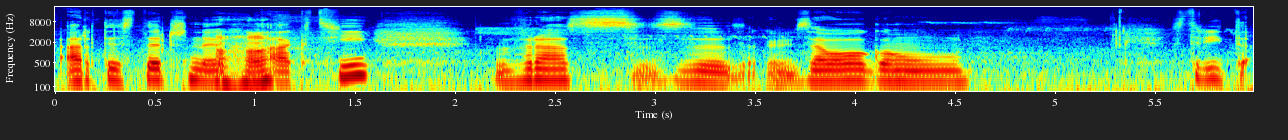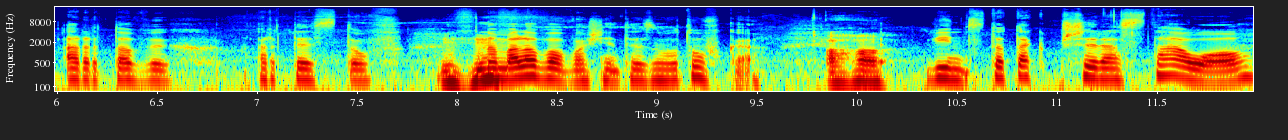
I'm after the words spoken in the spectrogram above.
artystycznych Aha. akcji wraz z, załogą street artowych artystów mhm. namalował właśnie tę złotówkę. Aha. Więc to tak przyrastało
